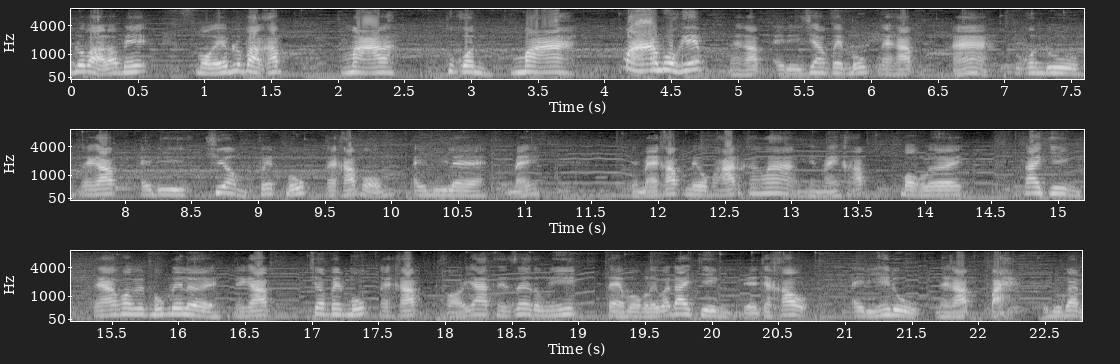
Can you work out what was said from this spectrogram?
F หรือเปล่ารอบนี้ หมวก F หรือเปล่าครับ มาทุกคนมามาหมวก F นะครับ ID เชื่อม Facebook นะครับอ่าทุกคนดูนะครับ ID เชื่อม Facebook นะครับผม ID แลเห็นไหมเห็นไหมครับเมลพาร์ทข้างล่างเห็นไหมครับ บอกเลยได้จริงนะครับเข้า Facebook ได้เลยนะครับเชื่อม Facebook นะครับขออนุญาตเซ็นเซอร์ตรงนี้ แต่บอกเลยว่าได้จริง เดี๋ยวจะเข้า ID ให้ดูนะครับไปไปดูกัน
